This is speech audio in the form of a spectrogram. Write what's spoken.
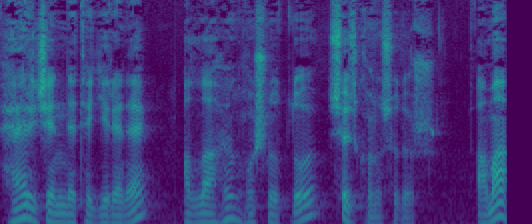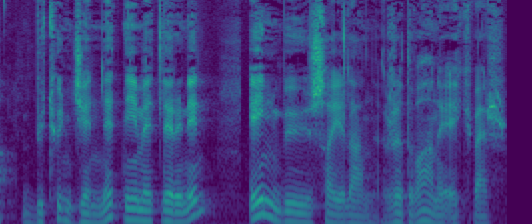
her cennete girene Allah'ın hoşnutluğu söz konusudur. Ama bütün cennet nimetlerinin en büyüğü sayılan Rıdvan-ı Ekber,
